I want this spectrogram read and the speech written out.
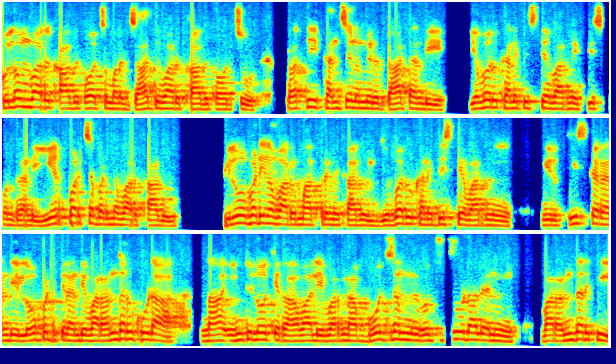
కులం వారు కాదు కావచ్చు మన జాతి వారు కాదు కావచ్చు ప్రతి కంచెను మీరు దాటండి. ఎవరు కనిపిస్తే వారిని తీసుకుని రండి. ఏర్పరచబడిన వారు కాదు పిలువబడిన వారు మాత్రమే కాదు ఎవరు కనిపిస్తే వారిని మీరు తీసుకురండి లోపలికి రండి. వారందరూ కూడా నా ఇంటిలోకి రావాలి వారు నా భోజనం రుచి చూడాలి అని వారందరికీ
